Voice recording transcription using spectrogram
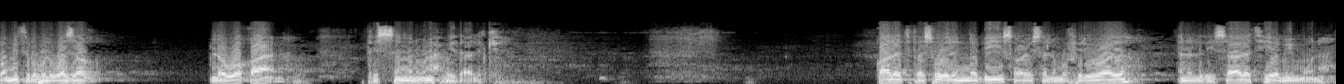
ومثله الوزغ لو وقع في السمن ونحو ذلك. قالت فسئل النبي صلى الله عليه وسلم وفي رواية أن الذي سألت هي ميمونة.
